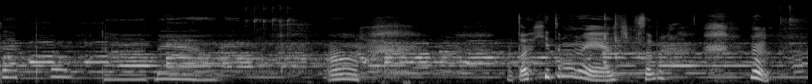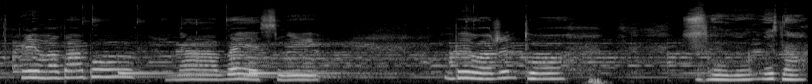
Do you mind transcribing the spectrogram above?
Теплота, білка. А, то хитрунець. Це... Ну, бабу навесні. Було жито. Знову весна,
